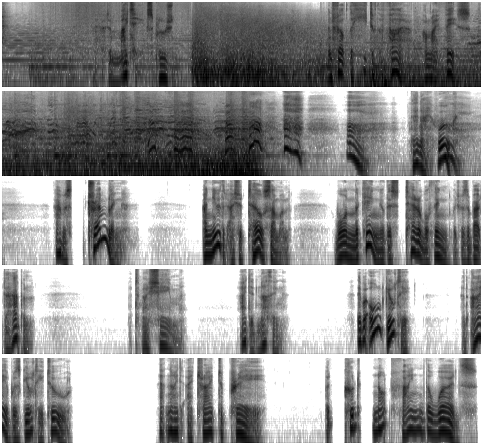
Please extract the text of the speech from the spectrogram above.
heard a mighty explosion and felt the heat of the fire on my face. Then I awoke. I was trembling. I knew that I should tell someone, warn the king of this terrible thing which was about to happen. But to my shame, I did nothing. They were all guilty, and I was guilty too. That night I tried to pray, but could not find the words.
